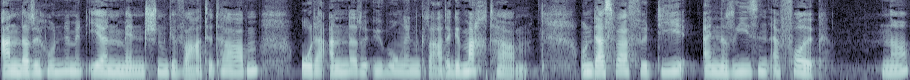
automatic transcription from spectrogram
andere Hunde mit ihren Menschen gewartet haben oder andere Übungen gerade gemacht haben. Und das war für die ein Riesenerfolg. Ne?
